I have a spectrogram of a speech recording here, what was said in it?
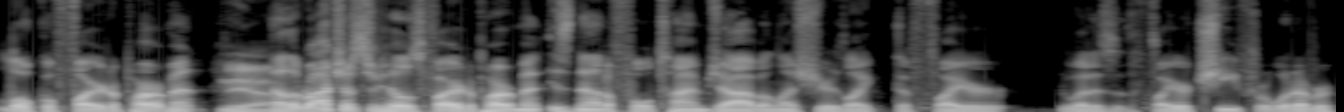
local fire department Yeah. now the rochester hills fire department is not a full-time job unless you're like the fire what is it the fire chief or whatever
